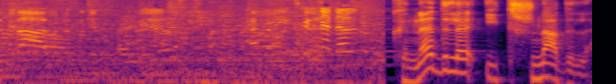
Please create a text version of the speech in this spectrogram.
ist das? Knedle i trznadle.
